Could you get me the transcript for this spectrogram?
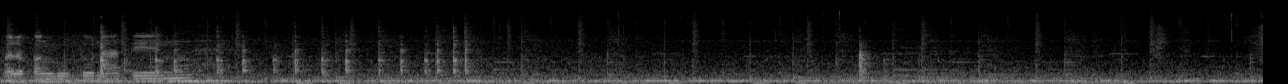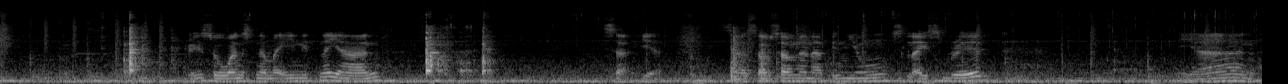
para pangluto natin. Okay, so once na mainit na yan, sa yan. Sasawsaw na natin yung sliced bread. Ayan.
